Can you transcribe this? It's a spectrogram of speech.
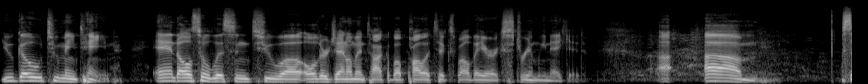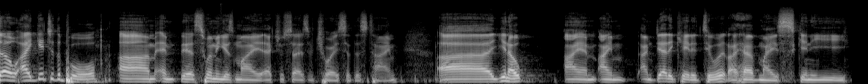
you go to maintain, and also listen to uh, older gentlemen talk about politics while they are extremely naked. Uh, um, so I get to the pool, um, and uh, swimming is my exercise of choice at this time. Uh, you know I am I'm I'm dedicated to it. I have my skinny,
